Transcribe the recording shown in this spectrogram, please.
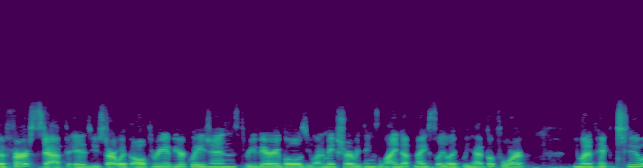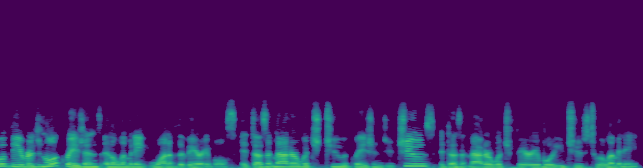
The first step is you start with all three of your equations, three variables. You want to make sure everything's lined up nicely like we had before. You want to pick two of the original equations and eliminate one of the variables. It doesn't matter which two equations you choose. It doesn't matter which variable you choose to eliminate.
